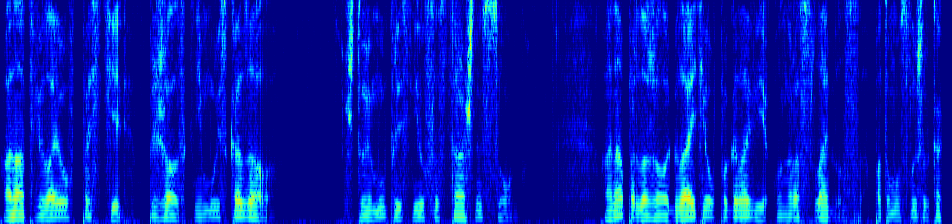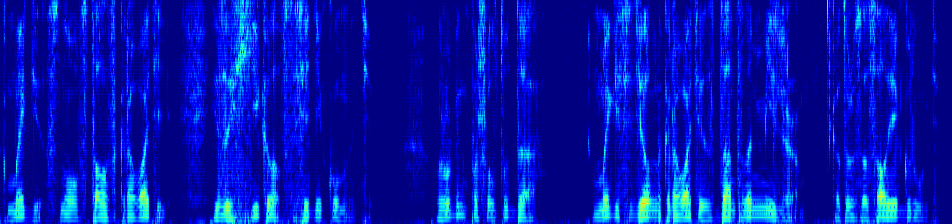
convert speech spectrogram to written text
Она отвела его в постель, прижалась к нему и сказала, что ему приснился страшный сон. Она продолжала гладить его по голове, он расслабился. Потом услышал, как Мэгги снова встала с кровати и захихикала в соседней комнате. Робин пошел туда. Мэгги сидела на кровати с Дантоном Миллером, который сосал ей грудь.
